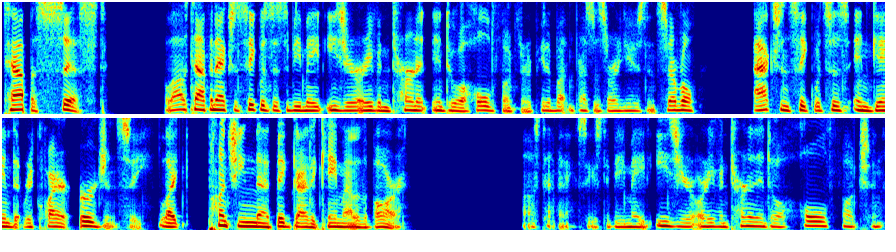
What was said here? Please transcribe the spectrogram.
Tap assist. Allows tapping action sequences to be made easier or even turn it into a hold function. Repeated button presses are used in several action sequences in game that require urgency, like punching that big guy that came out of the bar. Allows tapping actions to be made easier or even turn it into a hold function.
